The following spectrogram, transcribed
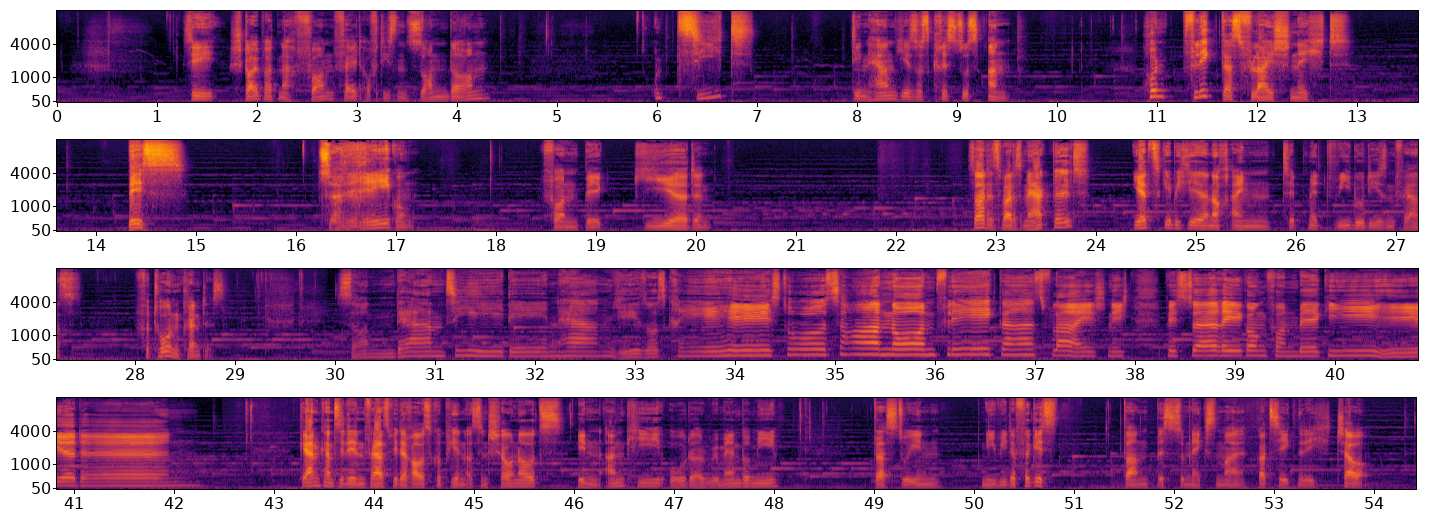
Sie stolpert nach vorn, fällt auf diesen Sondorn und zieht den Herrn Jesus Christus an. Hund pflegt das Fleisch nicht bis zur Regung von Begierden. So, das war das Merkbild. Jetzt gebe ich dir noch einen Tipp mit, wie du diesen Vers vertonen könntest. Sondern sieh den Herrn Jesus Christus an und pflegt das Fleisch nicht bis zur Erregung von Begierden. Gern kannst du dir den Vers wieder rauskopieren aus den Show Notes in Anki oder Remember Me, dass du ihn nie wieder vergisst. Dann bis zum nächsten Mal. Gott segne dich. Ciao.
